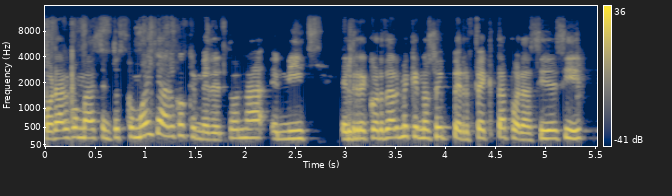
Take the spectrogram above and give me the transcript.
por algo más. Entonces, como hay algo que me detona en mí, el recordarme que no soy perfecta, por así decir,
